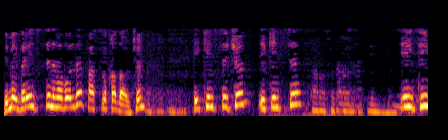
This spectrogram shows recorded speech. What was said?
Demak birinchisi nima bo'ldi? Fasl qado uchun. Ikkinchisi uchun? Ikkinchisi? Eng teng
